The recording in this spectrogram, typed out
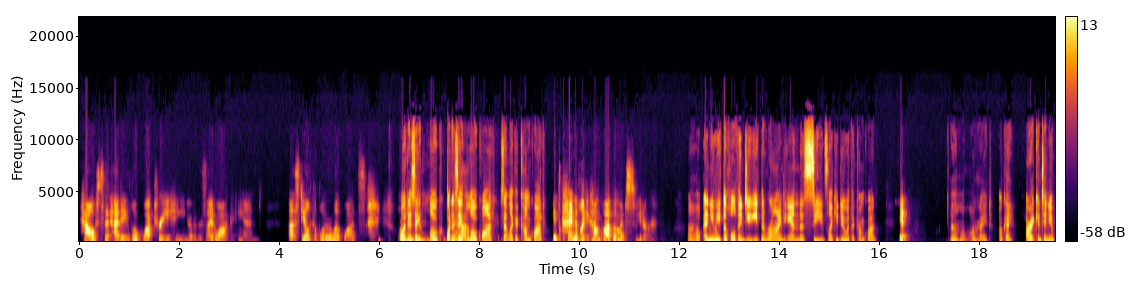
house that had a loquat tree hanging over the sidewalk and uh, steal a couple of their loquats. what is a loq? What is yeah. a loquat? Is that like a kumquat? It's kind of like a kumquat, but much sweeter. Oh, and you eat the whole thing. Do you eat the rind and the seeds like you do with the kumquat? Yep. Oh, all right. Okay. All right. Continue.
